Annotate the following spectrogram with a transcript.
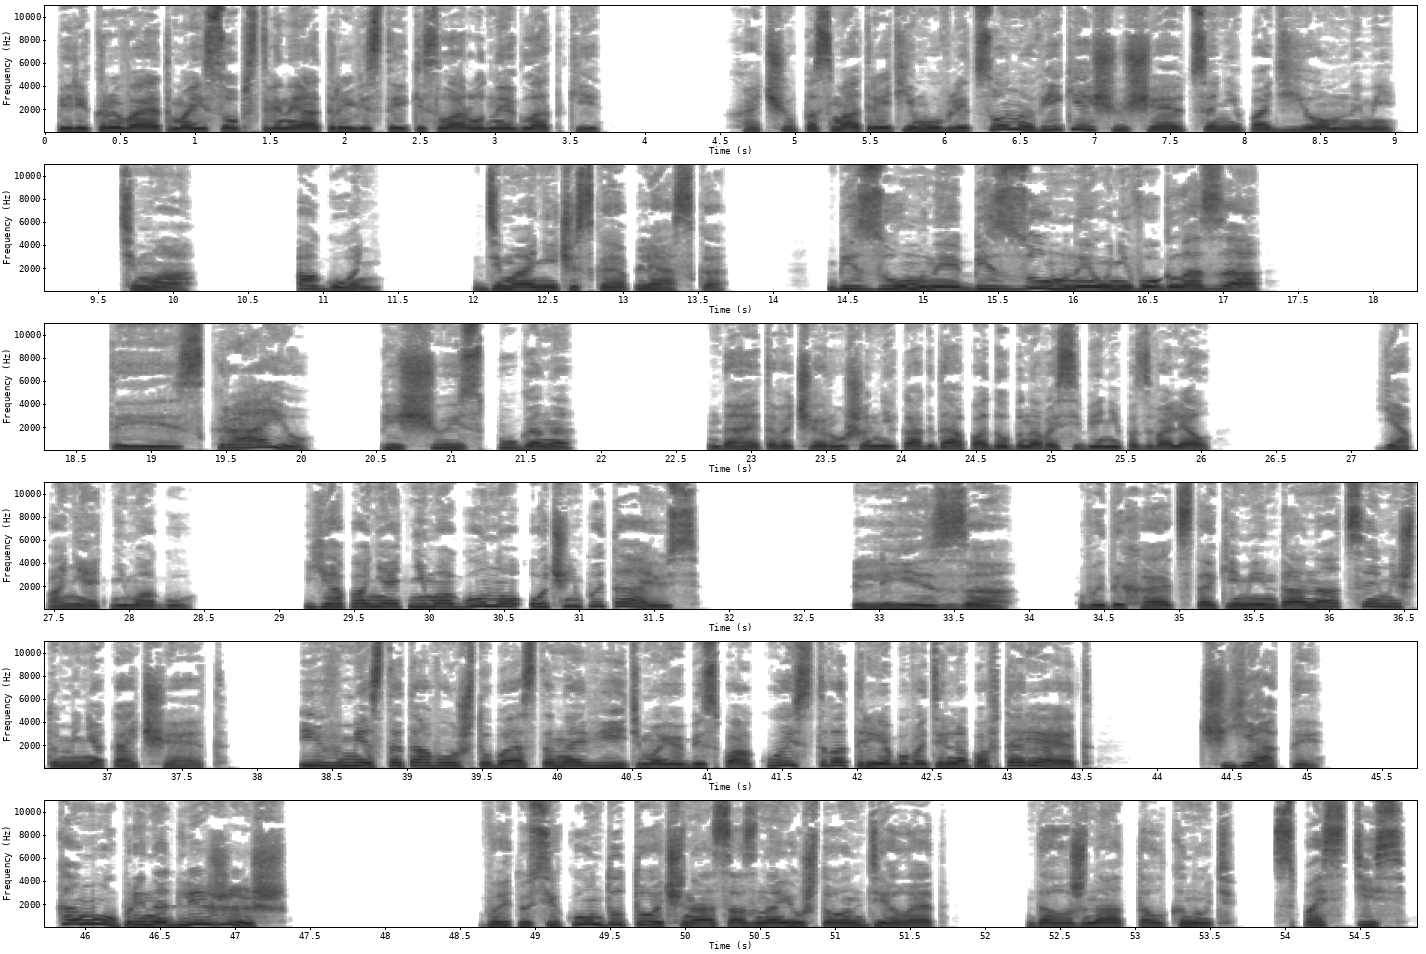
Перекрывает мои собственные отрывистые кислородные глотки. Хочу посмотреть ему в лицо, но веки ощущаются неподъемными. Тьма, огонь, демоническая пляска. Безумные, безумные у него глаза. «Ты с краю?» — пищу испуганно. До этого Чарушин никогда подобного себе не позволял. Я понять не могу. Я понять не могу, но очень пытаюсь. «Лиза», Выдыхает с такими интонациями, что меня качает. И вместо того, чтобы остановить мое беспокойство, требовательно повторяет. «Чья ты? Кому принадлежишь?» В эту секунду точно осознаю, что он делает. Должна оттолкнуть, спастись.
